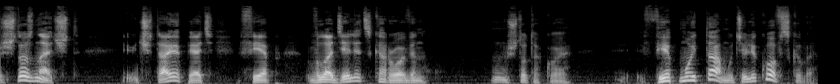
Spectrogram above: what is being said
«Что значит?» Читаю опять. Феб, владелец Коровин. Что такое? Феб мой там, у Телековского.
